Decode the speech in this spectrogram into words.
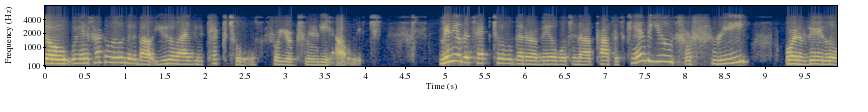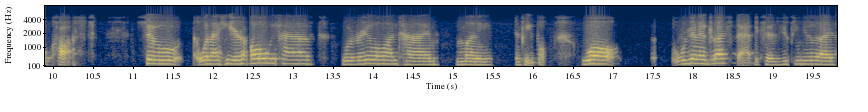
So we're going to talk a little bit about utilizing tech tools for your community outreach. Many of the tech tools that are available to nonprofits can be used for free or at a very low cost. So when I hear, oh, we have, we're very low on time, money, and people. Well, we're going to address that because you can utilize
